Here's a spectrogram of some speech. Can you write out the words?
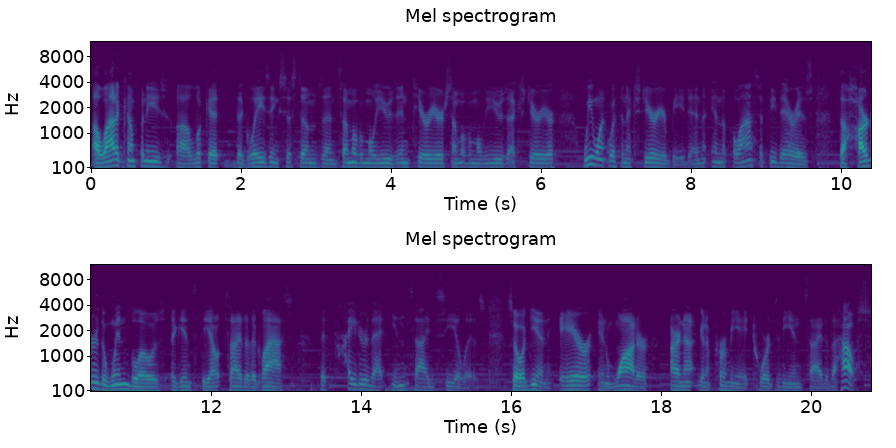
A lot of companies uh, look at the glazing systems and some of them will use interior, some of them will use exterior. We went with an exterior bead and, and the philosophy there is the harder the wind blows against the outside of the glass, the tighter that inside seal is. So again, air and water are not going to permeate towards the inside of the house.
